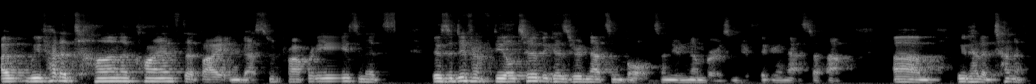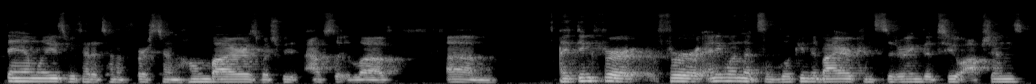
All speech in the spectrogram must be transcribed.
I, we've had a ton of clients that buy investment properties, and it's there's a different feel to it because you're nuts and bolts and your numbers and you're figuring that stuff out. Um, we've had a ton of families, we've had a ton of first-time home buyers, which we absolutely love. Um, I think for for anyone that's looking to buy or considering the two options,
